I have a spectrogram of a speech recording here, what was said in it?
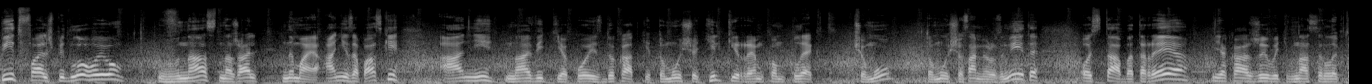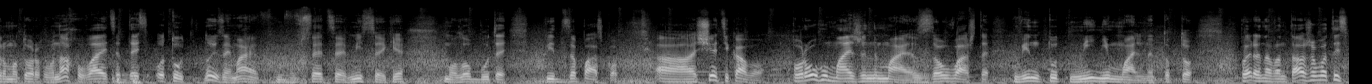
Під фальш підлогою в нас, на жаль, немає ані запаски, ані навіть якоїсь докатки, тому що тільки ремкомплект. Чому? Тому що самі розумієте, ось та батарея, яка живить в нас електромотор, вона ховається десь отут. Ну і займає все це місце, яке могло б бути під запаску. А, ще цікаво, порогу майже немає. Зауважте, він тут мінімальний. Тобто перенавантажуватись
